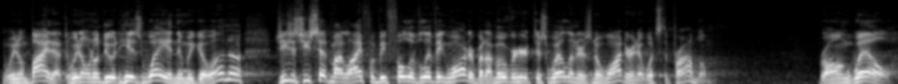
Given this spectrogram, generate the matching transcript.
We don't buy that. We don't want to do it His way. And then we go, oh no, Jesus, you said my life would be full of living water, but I'm over here at this well and there's no water in it. What's the problem? Wrong well.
